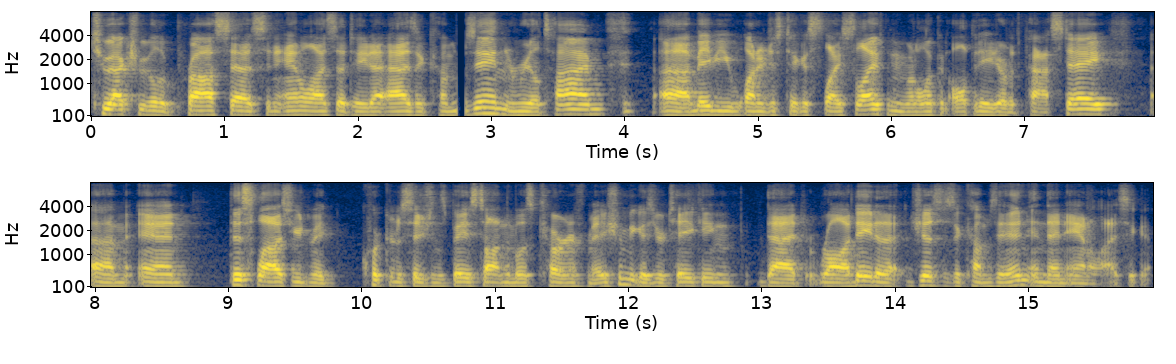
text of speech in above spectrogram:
to actually be able to process and analyze that data as it comes in in real time. Uh, maybe you want to just take a slice of life and you want to look at all the data over the past day. Um, and this allows you to make quicker decisions based on the most current information because you're taking that raw data just as it comes in and then analyzing it.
